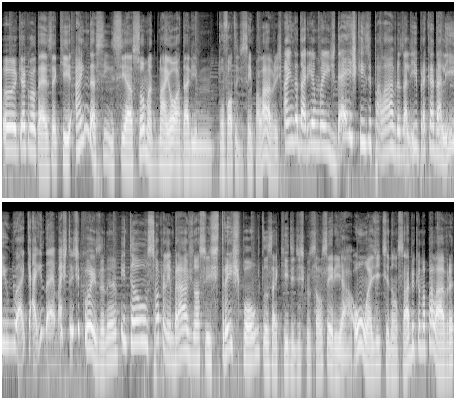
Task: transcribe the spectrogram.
O que acontece é que, ainda assim, se a soma maior dali por volta de 100 palavras, ainda daria umas 10, 15 palavras ali para cada língua, que ainda é bastante coisa, né? Então, só para lembrar, os nossos três pontos aqui de discussão seria: um, a gente não sabe o que é uma palavra.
